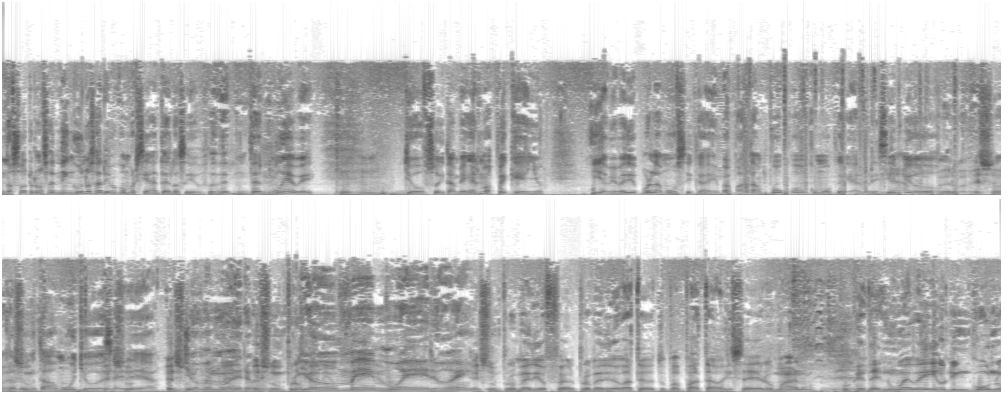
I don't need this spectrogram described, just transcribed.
nosotros no, ninguno salimos comerciantes de los hijos. De, de nueve, yo soy también el más pequeño y a mí me dio por la música. Mi papá tampoco como que al principio Diablo, pero eso no es le un- gustaba mucho esa eso- idea. es yo me muero Es ¿eh? un promedio yo me feo. muero eh Es un promedio feo. El promedio de bateo de tu papá estaba en cero, mano. Porque de nueve hijos, ninguno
